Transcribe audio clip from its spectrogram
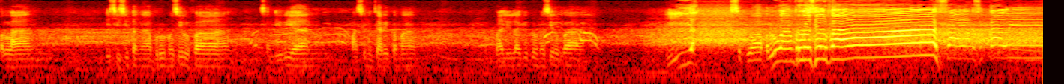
pelan di sisi tengah Bruno Silva sendirian masih mencari teman. Kembali lagi Bruno Silva. Iya sebuah peluang Bruno Silva. Sayang sekali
